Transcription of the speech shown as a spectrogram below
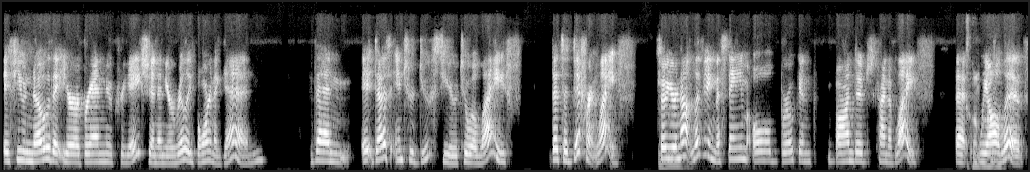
if you know that you're a brand new creation and you're really born again, then it does introduce you to a life that's a different life. So you're mm. not living the same old broken bondage kind of life that Come we on. all live,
